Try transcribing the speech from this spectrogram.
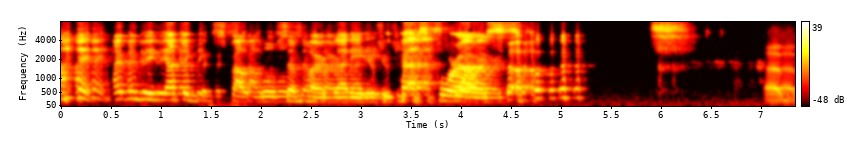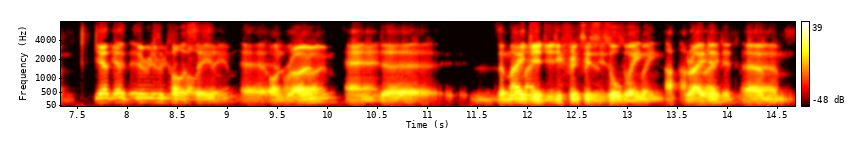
I, I've been doing nothing but spout Wolf's Empire Gladiator for the past four hours. So. Um, yeah, there, there is a Colosseum uh, on Rome, and uh, the major difference is it's all been upgraded. Um,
